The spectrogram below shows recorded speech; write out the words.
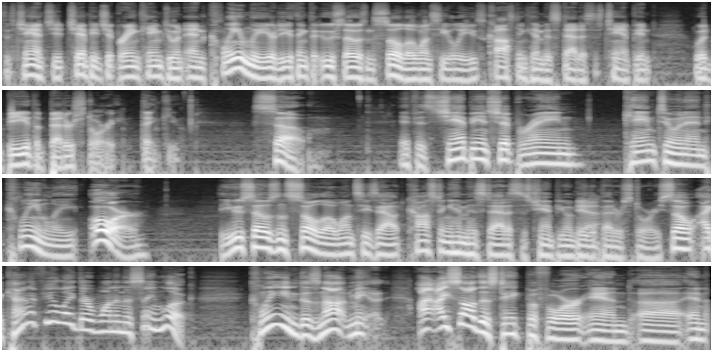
if the championship reign came to an end cleanly, or do you think the Usos and Solo, once he leaves, costing him his status as champion, would be the better story? Thank you. So, if his championship reign came to an end cleanly, or the Usos and Solo, once he's out, costing him his status as champion would be Yeah. the better story. So I kind of feel like they're one and the same. Look, clean does not mean. I, I saw this take before, and uh, and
